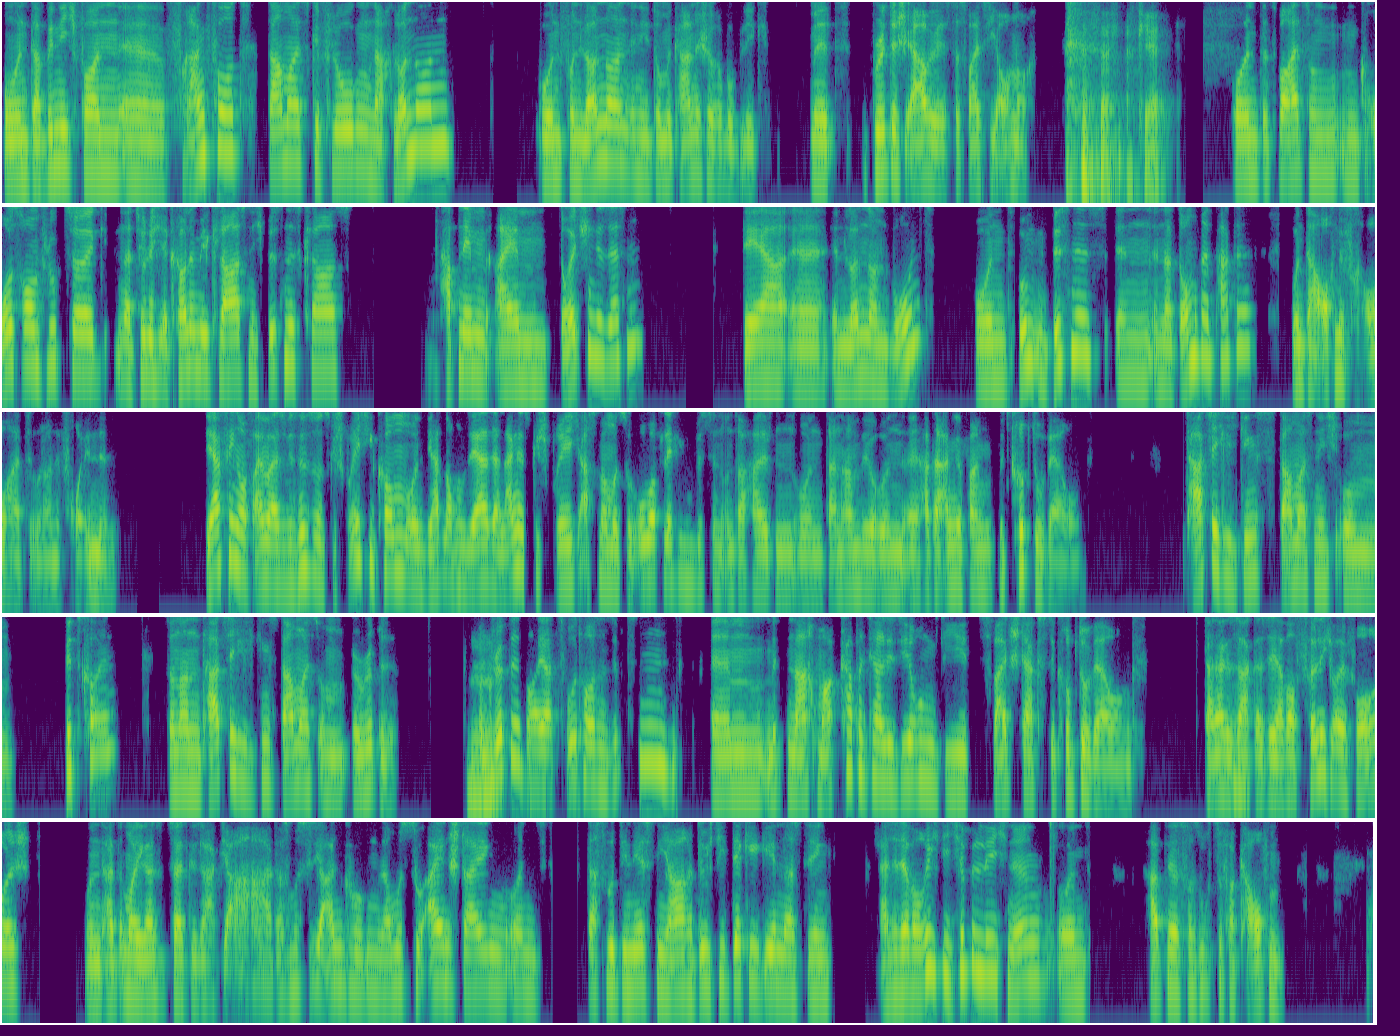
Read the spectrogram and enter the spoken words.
Und da bin ich von äh, Frankfurt damals geflogen nach London und von London in die Dominikanische Republik mit British Airways, das weiß ich auch noch. okay. Und das war halt so ein, Großraumflugzeug, natürlich Economy Class, nicht Business Class. Hab neben einem Deutschen gesessen, der äh, in London wohnt und irgendein Business in, in einer Domrep hatte und da auch eine Frau hat oder eine Freundin. Der fing auf einmal, also wir sind so ins Gespräch gekommen und wir hatten auch ein sehr, sehr langes Gespräch. Erstmal haben wir uns so oberflächlich ein bisschen unterhalten und dann haben wir und äh, hat er angefangen mit Kryptowährung. Tatsächlich ging es damals nicht um Bitcoin, sondern tatsächlich ging es damals um Ripple. Mhm. Und Ripple war ja 2017 ähm, mit nach Marktkapitalisierung die zweitstärkste Kryptowährung. Da hat er mhm. gesagt, also er war völlig euphorisch und hat immer die ganze Zeit gesagt, ja, das musst du dir angucken, da musst du einsteigen und das wird die nächsten Jahre durch die Decke gehen, das Ding. Also der war richtig hippelig ne? und hat mir das versucht zu verkaufen.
